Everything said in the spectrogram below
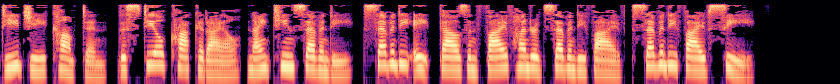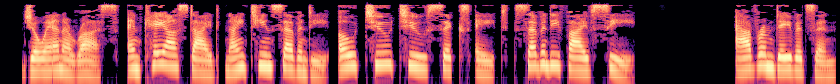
D. G. Compton, The Steel Crocodile 1970, 78575 75 c. Joanna Russ, and Chaos Died 1970, 02268 75 c. Avram Davidson,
